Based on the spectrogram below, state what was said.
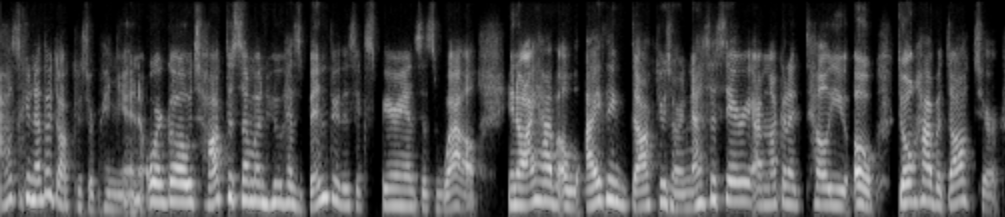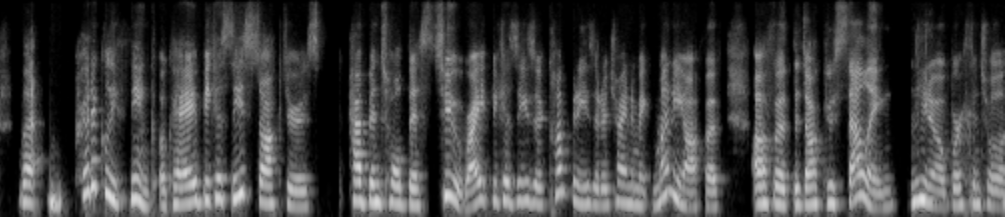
ask another doctor's opinion or go talk to someone who has been through this experience as well. You know, I have a I think doctors are necessary. I'm not going to tell you, "Oh, don't have a doctor." But critically think, okay? Because these doctors have been told this too, right? Because these are companies that are trying to make money off of off of the doctors selling, you know, birth control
